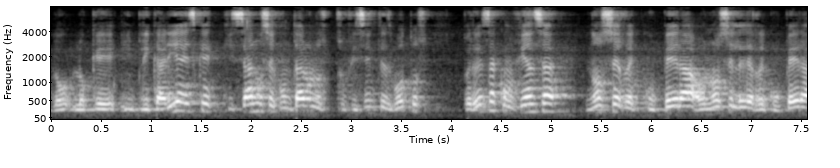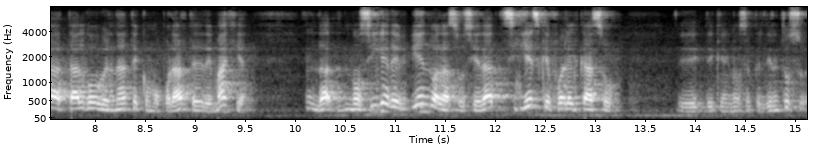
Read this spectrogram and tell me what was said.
lo, lo que implicaría es que quizá no se juntaron los suficientes votos pero esa confianza no se recupera o no se le recupera a tal gobernante como por arte de magia. nos sigue debiendo a la sociedad si es que fuera el caso de, que no se perdiera. Entonces,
